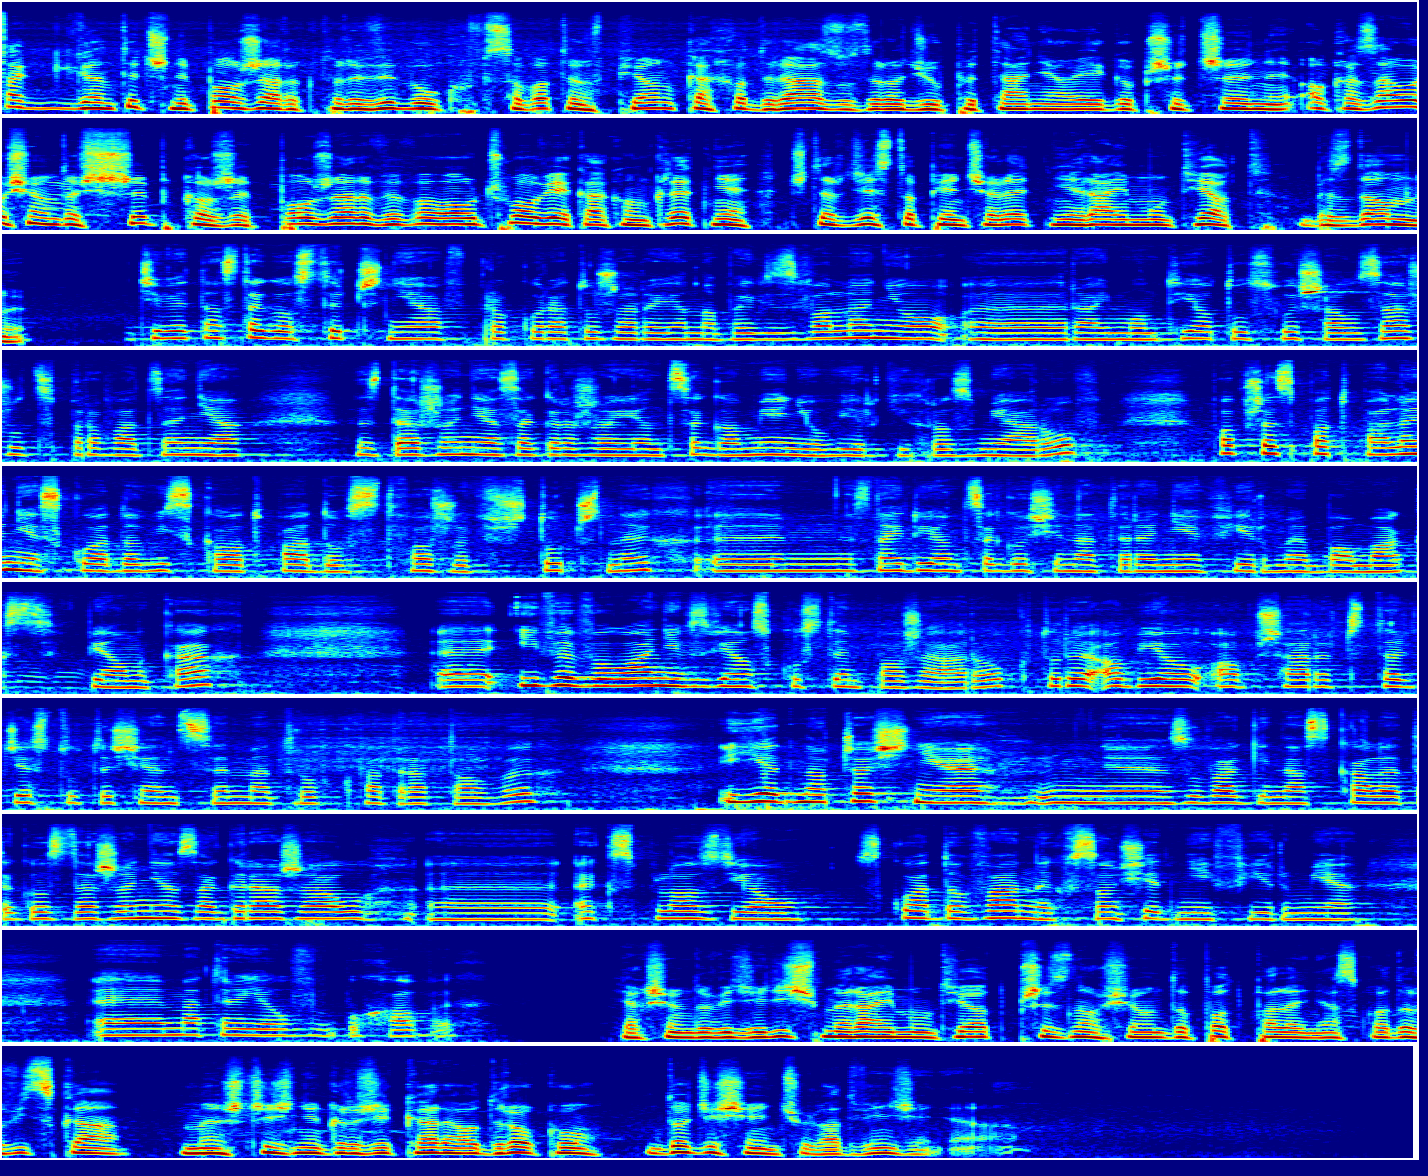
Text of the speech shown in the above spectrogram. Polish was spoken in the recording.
Tak gigantyczny pożar, który wybuchł w sobotę w Pionkach, od razu zrodził pytania o jego przyczyny. Okazało się dość szybko, że pożar wywołał człowieka, konkretnie 45-letni Rajmund J., bezdomny. 19 stycznia w prokuraturze rejonowej w Zwoleniu e, Rajmund J. usłyszał zarzut sprowadzenia zdarzenia zagrażającego mieniu wielkich rozmiarów poprzez podpalenie składowiska odpadów z tworzyw sztucznych znajdującego się na terenie firmy Bomax w Pionkach i wywołanie w związku z tym pożaru, który objął obszar 40 tysięcy metrów kwadratowych i jednocześnie mm, z uwagi na skalę tego zdarzenia zagrażał e, eksplozją składowanych w sąsiedniej firmie e, materiałów wybuchowych. Jak się dowiedzieliśmy, Rajmund J. przyznał się do podpalenia składowiska. Mężczyźnie grozi kara od roku do 10 lat więzienia.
